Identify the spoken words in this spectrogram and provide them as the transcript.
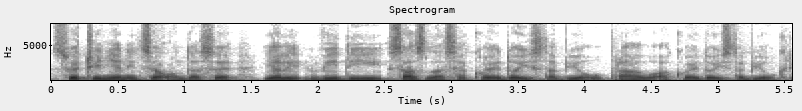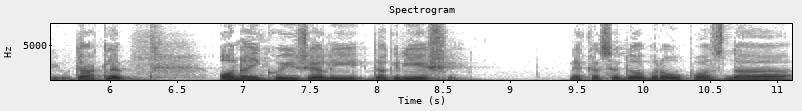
sve činjenice, onda se, jeli, vidi i sazna se ko je doista bio u pravu, a ko je doista bio u krivu. Dakle, onaj koji želi da griješi, neka se dobro upozna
